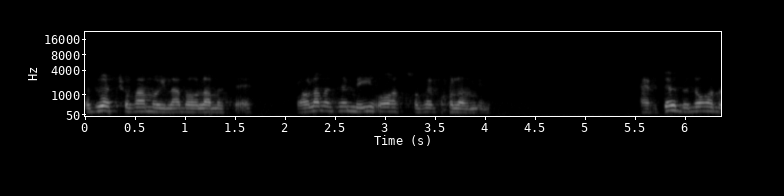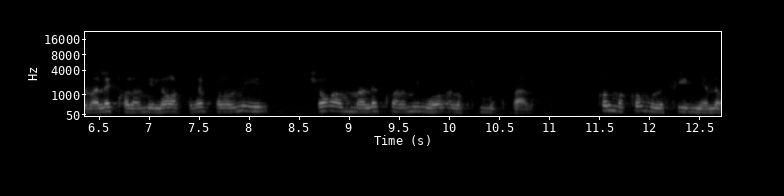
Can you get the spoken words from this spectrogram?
מדוע תשובה מועילה בעולם הזה? כי העולם הזה מאיר אור הסובב כל עלמין. ההבדל בין אור הממלא כל עלמין לאור הסובב כל עלמין, שאור הממלא כל עלמין הוא אור אלוקי מוגבל. כל מקום הוא לפי עניינו.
